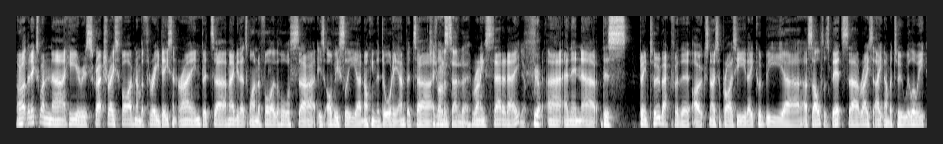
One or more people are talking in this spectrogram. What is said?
All right, the next one uh, here is Scratch Race 5, number 3, Decent Rain, but uh, maybe that's one to follow. The horse uh, is obviously uh, knocking the door down, but uh, She's running Saturday. running Saturday. Yep. Yep. Uh, and then uh, there's been two back for the Oaks. No surprise here. They could be uh, assaulters bets. Uh, race 8, number 2, Willowy.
